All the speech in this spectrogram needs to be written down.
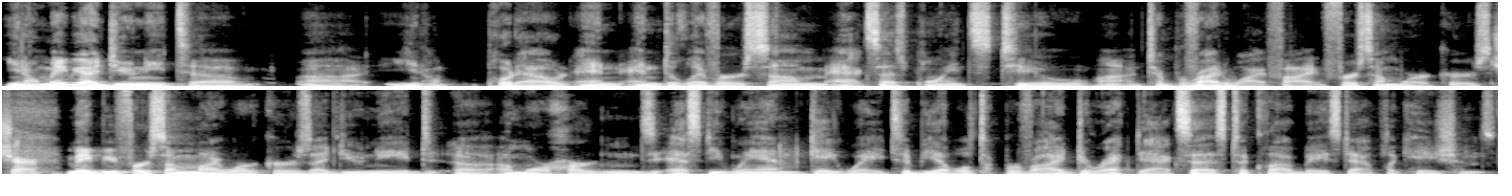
You know, maybe I do need to uh, you know, put out and and deliver some access points to uh, to provide Wi-Fi for some workers. Sure. Maybe for some of my workers, I do need uh, a more hardened SD WAN gateway to be able to provide direct access to cloud-based applications.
